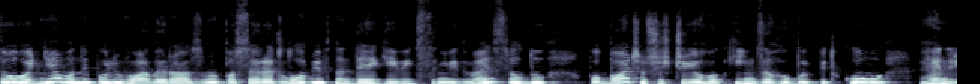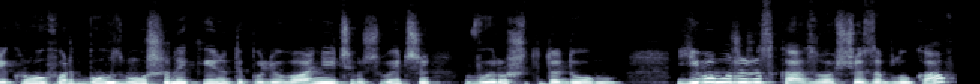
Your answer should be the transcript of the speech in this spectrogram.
Того дня вони полювали разом і посеред лобів на деякій відстань від Менсфілду, побачивши, що його кінь загубив підкову, Генрі Кроуфорд був змушений кинути полювання і чим швидше вирушити додому. Я вам уже розказував, що заблукав,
